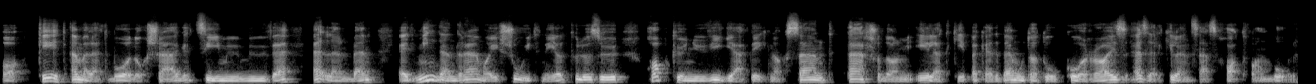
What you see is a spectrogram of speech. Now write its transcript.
A Két emelet boldogság című műve ellenben egy minden drámai súlyt nélkülöző, habkönnyű vígjátéknak szánt társadalmi életképeket bemutató korrajz 1960-ból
